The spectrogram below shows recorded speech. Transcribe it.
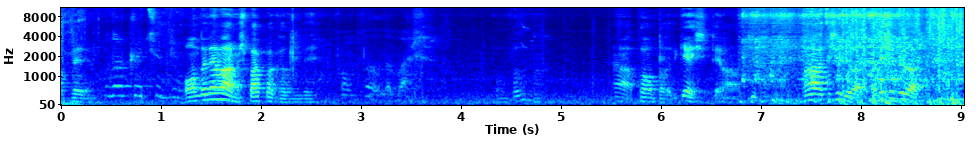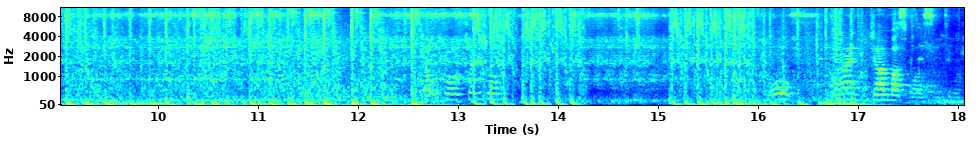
Aferin. Onda ne varmış bak bakalım bir. pompalı var. Pompalı mı? Ha pompalı. Geç devam. Aa ateş ediyorlar. Ateş ediyorlar. Çabuk ol çabuk ol. Of. Hemen cam basmalısın Timur.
